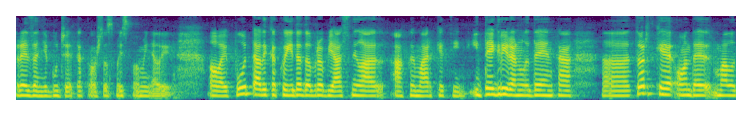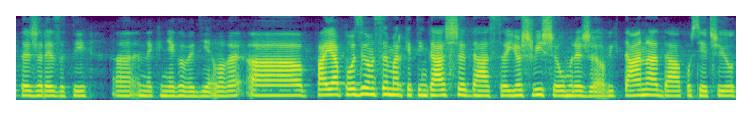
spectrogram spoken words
rezanje budžeta kao što smo i spominjali ovaj put, ali kako je Ida dobro objasnila, ako je marketing integriran u DNK tvrtke, onda je malo teže rezati neke njegove dijelove. Pa ja pozivam sve marketingaše da se još više umreže ovih dana, da posjećuju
